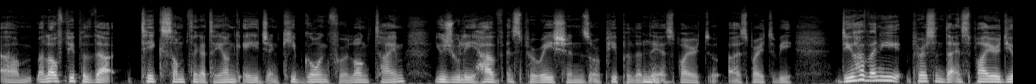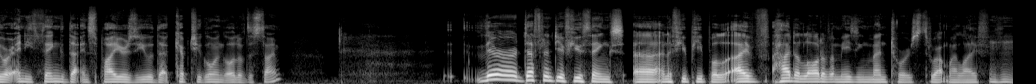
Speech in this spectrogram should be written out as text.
um, a lot of people that take something at a young age and keep going for a long time usually have inspirations or people that they Mm. aspire to aspire to be. Do you have any person that inspired you or anything that inspires you that kept you going all of this time? There are definitely a few things uh, and a few people. I've had a lot of amazing mentors throughout my life. Mm-hmm.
